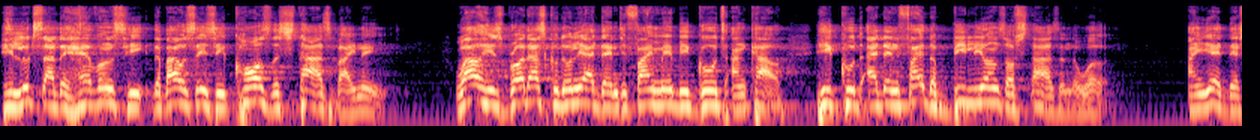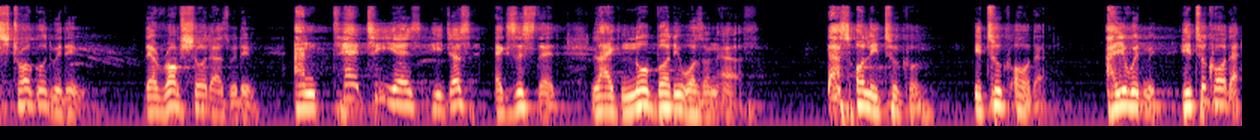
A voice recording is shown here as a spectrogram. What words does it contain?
He looks at the heavens. He, the Bible says he calls the stars by name. While his brothers could only identify maybe goat and cow, he could identify the billions of stars in the world. And yet they struggled with him. They rubbed shoulders with him. And 30 years he just existed like nobody was on earth. That's all he took. Oh. He took all that. Are you with me? He took all that.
